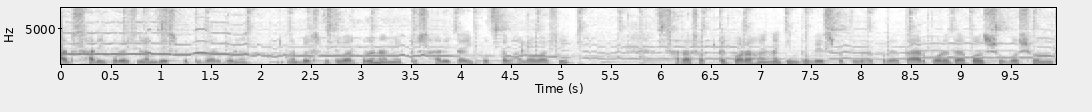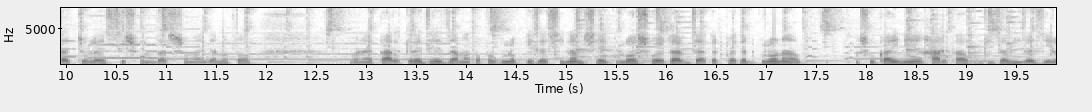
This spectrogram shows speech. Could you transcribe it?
আর শাড়ি পরেছিলাম বৃহস্পতিবার বলে। বৃহস্পতিবার করে না আমি একটু শাড়িটাই পরতে ভালোবাসি। সারা সপ্তাহে পরা হয় না কিন্তু বৃহস্পতিবার করে। তারপরে দেখো শুভ সন্ধ্যায় চলে এসেছি, সন্ধ্যার সময় জানো তো? মানে কালকের যে জামা কাপড়গুলো কেচেছিলাম সেগুলো সোয়েটার, জ্যাকেট ফ্যাকেটগুলো না শুকায়নি হালকা ভিজা ভিজা ছিল।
